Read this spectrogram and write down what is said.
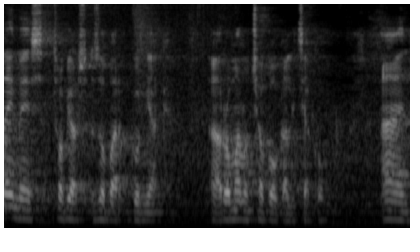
name is Tobias Zobar Górniak, uh, Romano Chavo Galiciaco, and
